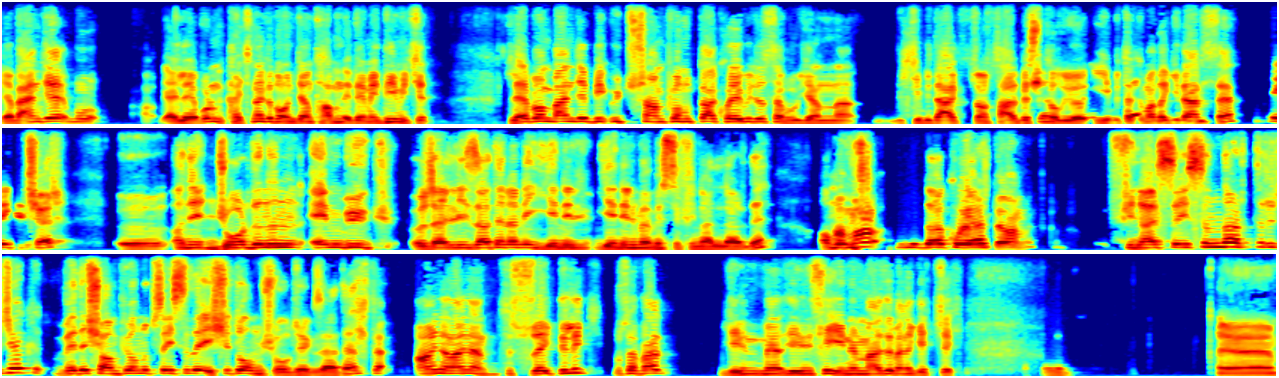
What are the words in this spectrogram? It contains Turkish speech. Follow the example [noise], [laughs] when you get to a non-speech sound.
Ya bence bu ya LeBron'un kaçına kadar oynayacağını tahmin edemediğim için LeBron bence bir 3 şampiyonluk daha koyabilirse bu yanına ki bir dahaki sezon serbest kalıyor. iyi bir takıma da giderse ne geçer? Ee, hani Jordan'ın en büyük özelliği zaten hani yenil, yenilmemesi finallerde. Ama, Ama üç daha koyar. Evet, devam et. Final sayısını da arttıracak ve de şampiyonluk sayısı da eşit olmuş olacak zaten. İşte aynen aynen. Süreklilik bu sefer yenilme, yeni şey yenilmezde bana geçecek. Evet. Ee,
